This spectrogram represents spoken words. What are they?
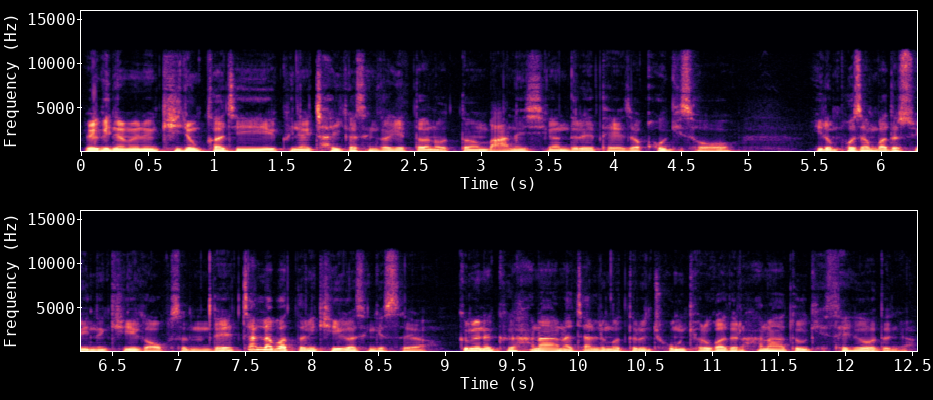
왜 그러냐면은 기존까지 그냥 자기가 생각했던 어떤 많은 시간들에 대해서 거기서 이런 보상받을 수 있는 기회가 없었는데 잘라봤더니 기회가 생겼어요. 그러면 그 하나하나 자른 것들은 좋은 결과들 하나, 두 개, 세 개거든요.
